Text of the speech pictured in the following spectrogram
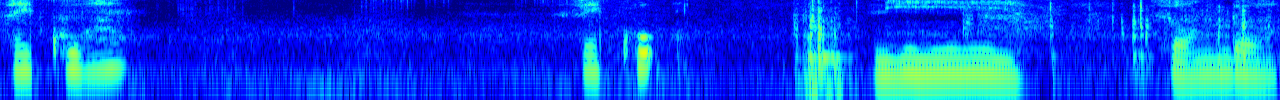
ใส่คุเอาใส่คุนี่สองดอก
